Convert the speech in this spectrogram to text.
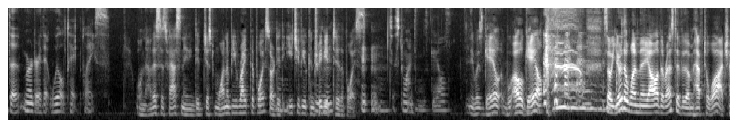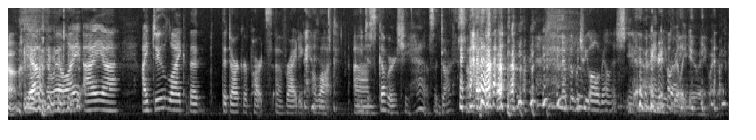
the murder that will take place. Well, now this is fascinating. Did just one of you write the voice, or did each of you contribute to the voice? Just one. It was Gayle's. It was Gayle. Oh, Gayle. so you're the one they all the rest of them have to watch, huh? Yeah, no, well, I, I, uh, I do like the, the darker parts of writing a lot. We Um, discovered she has a dark side. But which we all relish. Yeah, and you really do anyway, right?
